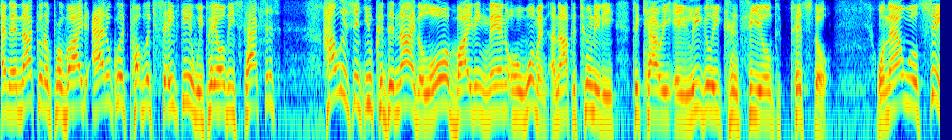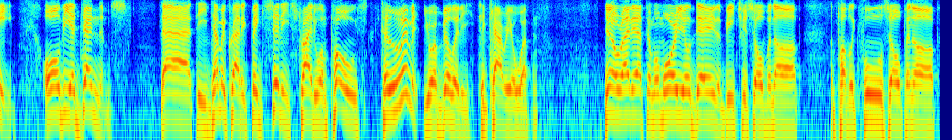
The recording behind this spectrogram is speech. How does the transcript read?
and they're not going to provide adequate public safety, and we pay all these taxes, how is it you could deny the law abiding man or woman an opportunity to carry a legally concealed pistol? Well, now we'll see all the addendums that the Democratic big cities try to impose to limit your ability to carry a weapon. You know, right after Memorial Day, the beaches open up, the public pools open up.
